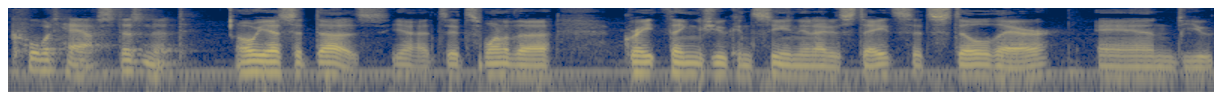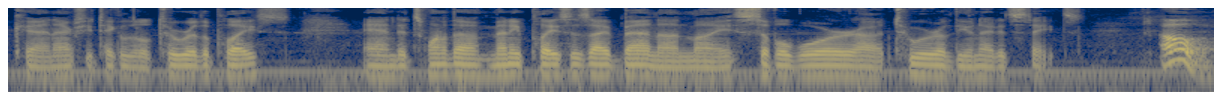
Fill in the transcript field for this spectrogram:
Courthouse, doesn't it? Oh yes, it does. Yeah, it's it's one of the great things you can see in the United States. It's still there, and you can actually take a little tour of the place. And it's one of the many places I've been on my Civil War uh, tour of the United States. Oh,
